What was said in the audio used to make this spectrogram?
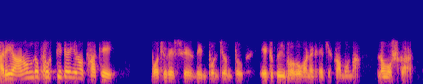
আর এই আনন্দ ফুর্তিটাই যেন থাকে বছরের শেষ দিন পর্যন্ত, এটুকুই ভগবানের কাছে কামনা। নমস্কার।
